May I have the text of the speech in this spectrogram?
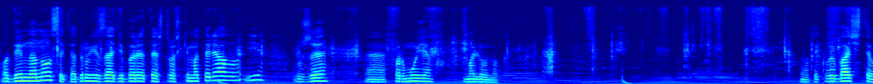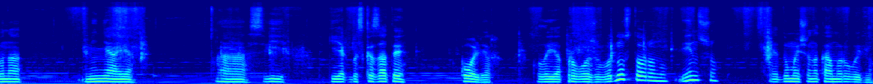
Один наносить, а другий ззаді бере теж трошки матеріалу і вже е, формує малюнок. От, як ви бачите, вона міняє е, свій такий, як би сказати, колір. Коли я провожу в одну сторону, в іншу. Я думаю, що на камеру видно.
